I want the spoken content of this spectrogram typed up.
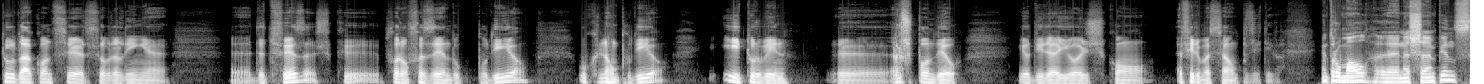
tudo a acontecer sobre a linha de defesas que foram fazendo o que podiam, o que não podiam, e Turbine uh, respondeu, eu direi hoje, com afirmação positiva. Entrou mal uh, na Champions,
